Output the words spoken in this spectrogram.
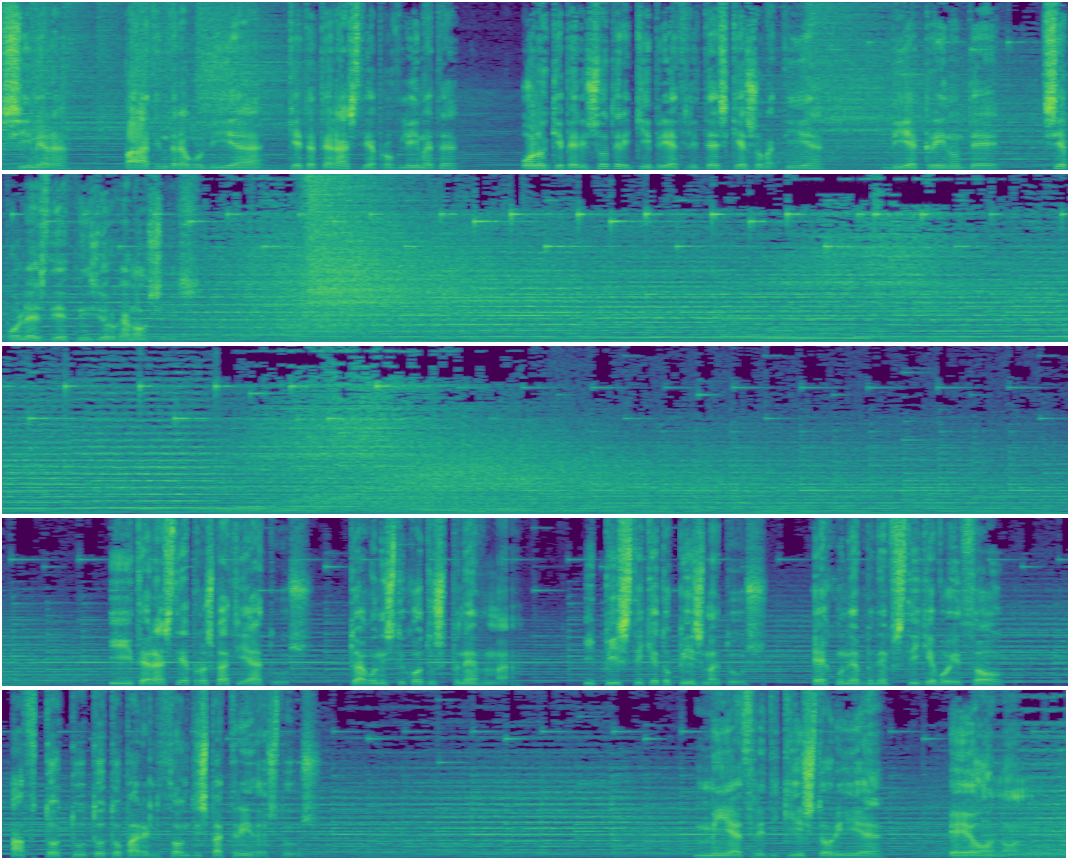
Σήμερα, παρά την τραγωδία και τα τεράστια προβλήματα, όλο και περισσότεροι Κύπροι αθλητές και σωματεία διακρίνονται σε πολλές διεθνείς διοργανώσεις. Η τεράστια προσπάθειά τους, το αγωνιστικό τους πνεύμα, η πίστη και το πείσμα τους έχουν εμπνευστεί και βοηθό αυτό τούτο το παρελθόν της πατρίδας τους. Μια αθλητική ιστορία αιώνων.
